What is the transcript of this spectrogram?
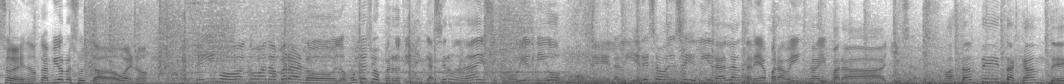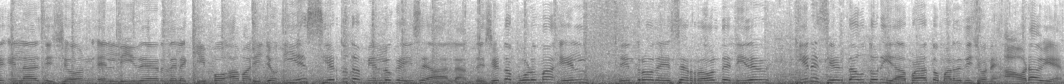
Eso es, no cambió el resultado. Bueno, seguimos, no van a parar los, los muchachos, pero tienen que hacer un análisis, como bien digo, de la lideresa Vanessa y el líder Alan, tarea para Benja y para Gisas. Bastante tajante en la decisión el líder del equipo amarillo. Y es cierto también lo que dice Alan. De cierta forma, él dentro de ese rol de líder tiene cierta autoridad para tomar decisiones. Ahora bien,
